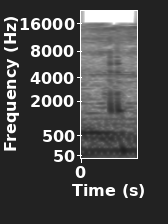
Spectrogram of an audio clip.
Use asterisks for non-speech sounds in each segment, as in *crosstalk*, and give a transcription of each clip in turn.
What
